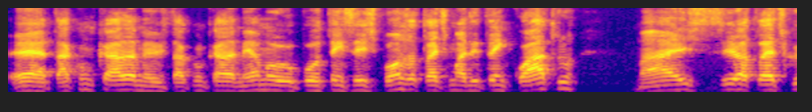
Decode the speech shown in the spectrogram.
É, tá com cara mesmo, tá com cara mesmo. O Porto tem seis pontos, o Atlético Madrid tem quatro, mas se o Atlético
